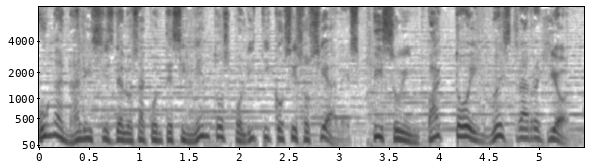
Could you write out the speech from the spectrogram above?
Un análisis de los acontecimientos políticos y sociales y su impacto en nuestra región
